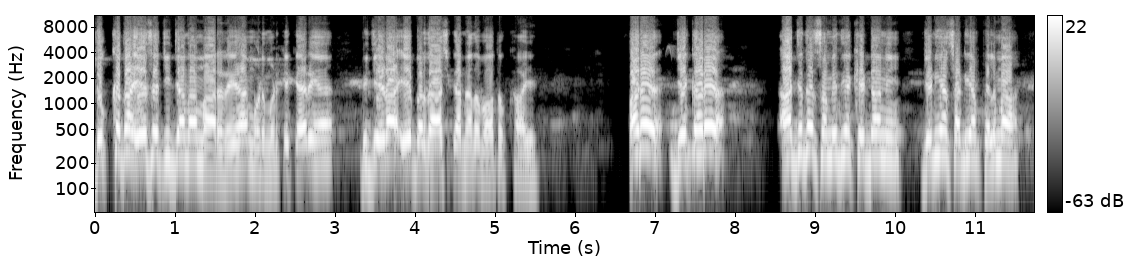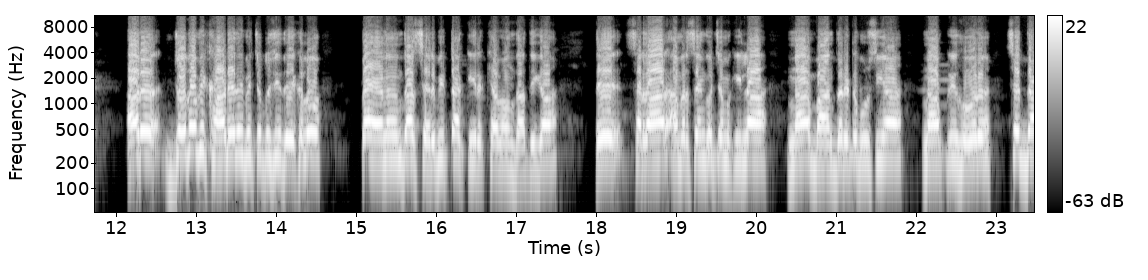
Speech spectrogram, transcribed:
ਦੁੱਖ ਤਾਂ ਇਸੇ ਚੀਜ਼ਾਂ ਦਾ ਮਾਰ ਰਿਹਾ, ਮੁੜ ਮੁੜ ਕੇ ਕਹਿ ਰਿਹਾ ਵੀ ਜਿਹੜਾ ਇਹ ਬਰਦਾਸ਼ਤ ਕਰਨਾ ਤਾਂ ਬਹੁਤ ਔਖਾ ਏ। ਪਰ ਜੇਕਰ ਅੱਜ ਦੇ ਸਮੇਂ ਦੀਆਂ ਖੇਡਾਂ ਨੇ, ਜਿਹੜੀਆਂ ਸਾਡੀਆਂ ਫਿਲਮਾਂ, ਔਰ ਜਦੋਂ ਵੀ ਖਾੜੇ ਦੇ ਵਿੱਚ ਤੁਸੀਂ ਦੇਖ ਲਓ, ਭੈਣ ਦਾ ਸਿਰ ਵੀ ਢਾਕੀ ਰੱਖਿਆ ਹੋਇਆ ਹੁੰਦਾ ਸੀਗਾ, ਤੇ ਸਰਦਾਰ ਅਮਰ ਸਿੰਘ ਚਮਕੀਲਾ, ਨਾ ਬਾਂਦਰ ਟਬੂਸੀਆਂ ਨਾ ਕੋਈ ਹੋਰ, ਸਿੱਧਾ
